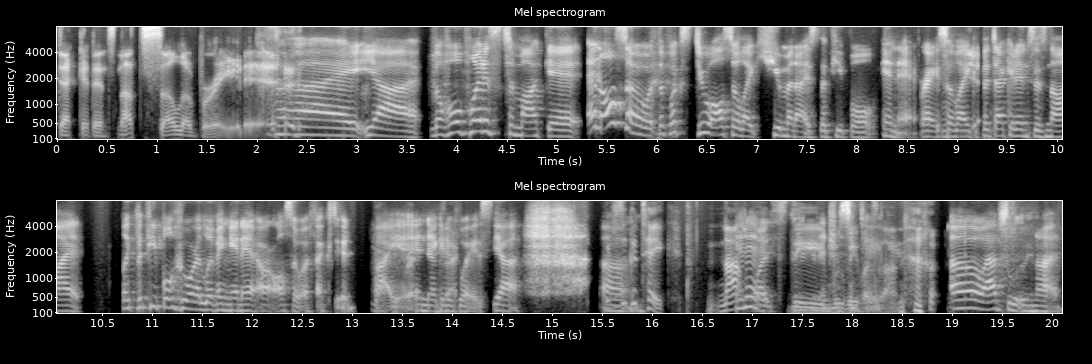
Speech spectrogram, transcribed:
decadence, not celebrate it. Right. Yeah. The whole point is to mock it. And also the books do also like humanize the people in it, right? So like yeah. the decadence is not like the people who are living in it are also affected by it right, in negative exactly. ways. Yeah. Which um, is a good take. Not what the movie was take. on. oh, absolutely not.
